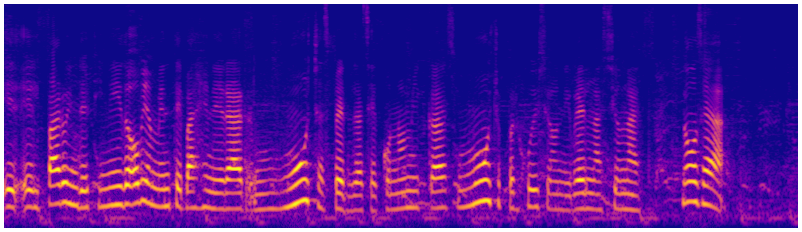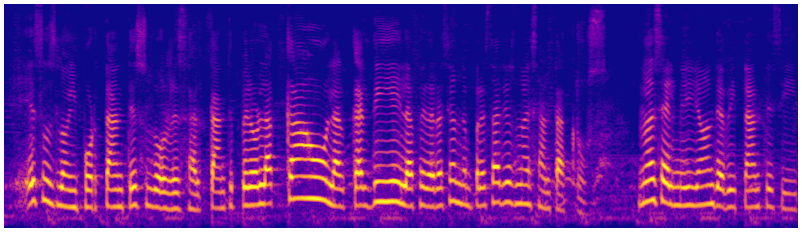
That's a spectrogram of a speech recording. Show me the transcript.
el paro indefinido obviamente va a generar muchas pérdidas económicas, mucho perjuicio a nivel nacional. ¿no? O sea, eso es lo importante, eso es lo resaltante, pero la CAO, la alcaldía y la Federación de Empresarios no es Santa Cruz. No es el millón de habitantes y,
